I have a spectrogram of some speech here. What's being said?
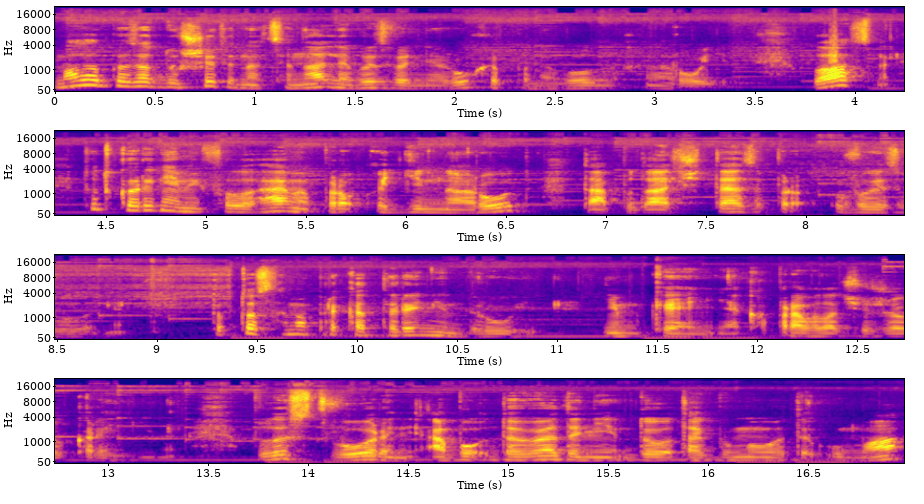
мало би задушити національні визвольні рухи поневолених народів. Власне, тут коріння міфологеми про один народ та подальші тези про визволення. Тобто саме при Катерині II, Німкені, яка правила чужою країни, були створені або доведені до, так би мовити, ума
